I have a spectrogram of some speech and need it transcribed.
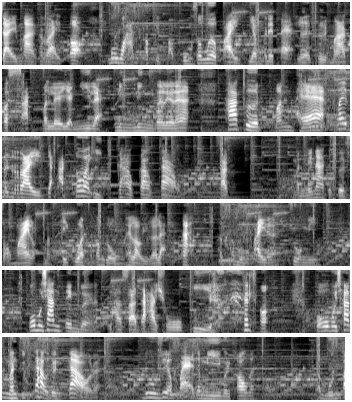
ใจมากเท่าไหร่ก็เมื่อวานเขาปิดปรับปรุงเซิร์ฟเวอร์ไป ยังไม่ได้แตะเลยตื่นมาก็ซัดมันเลยอย่างนี้แหละ นิ่งๆไปเลยนะฮะถ้าเกิดมันแพ้ไม่เป็นไรจะอัดเข้าอีก 999สัก มันไม่น่าจะเกิน 2 ไม้หรอก มันไอ้อ้วนมันต้องลงให้เราอยู่แล้วแหละนะเอาขมุนไปนะช่วงนี้ โปรโมชั่นเต็มเลยนะ Lazada Shopee เนาะโปรโมชั่นวันที่ 9 เดือน9นะดูเสื้อแปะจะมีเหมือนเขาไหมถ้าหมุนไป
